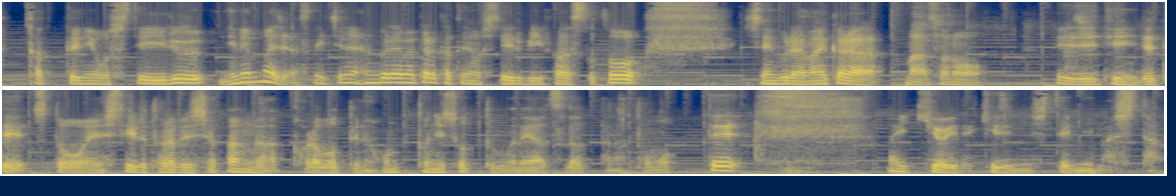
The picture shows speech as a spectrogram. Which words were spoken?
勝手に押している、2年前じゃないですね、1年半ぐらい前から勝手に押している BE:FIRST と、1年ぐらい前から、まあ、その AGT に出て、ちょっと応援している TravisJapan がコラボっていうのは本当にちょっと胸熱だったなと思って、まあ、勢いで記事にしてみました。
